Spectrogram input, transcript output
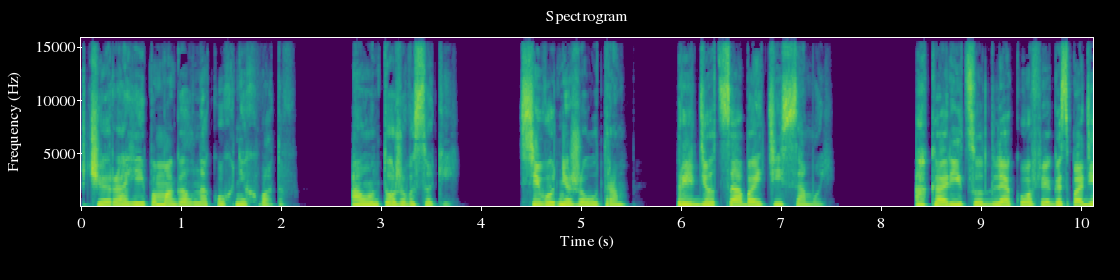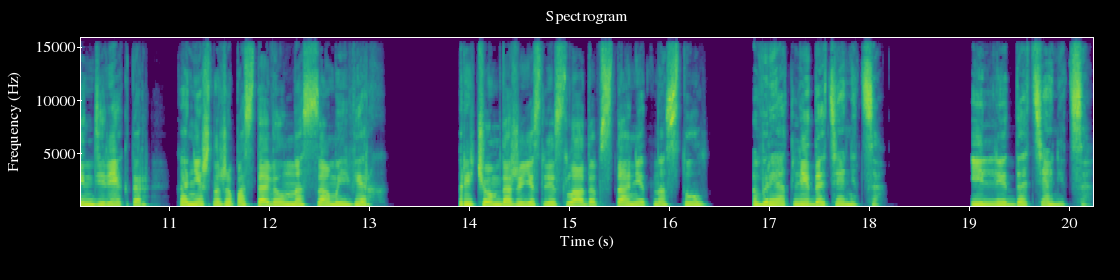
Вчера ей помогал на кухне Хватов, а он тоже высокий. Сегодня же утром придется обойтись самой. А корицу для кофе господин директор, конечно же, поставил на самый верх. Причем даже если Слада встанет на стул, вряд ли дотянется. Или дотянется.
